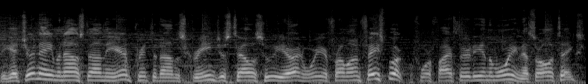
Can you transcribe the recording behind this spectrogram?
To get your name announced on the air and printed on the screen, just tell us who you are and where you're from on Facebook before 5:30 in the morning. That's all it takes.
